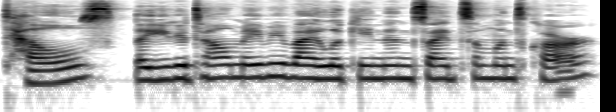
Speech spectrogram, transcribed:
tells that you could tell maybe by looking inside someone's car.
